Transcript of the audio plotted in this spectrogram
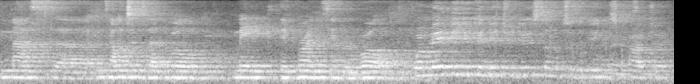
mass uh, intelligence that will make difference in the world. Well, maybe you can introduce them to the Venus Project.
